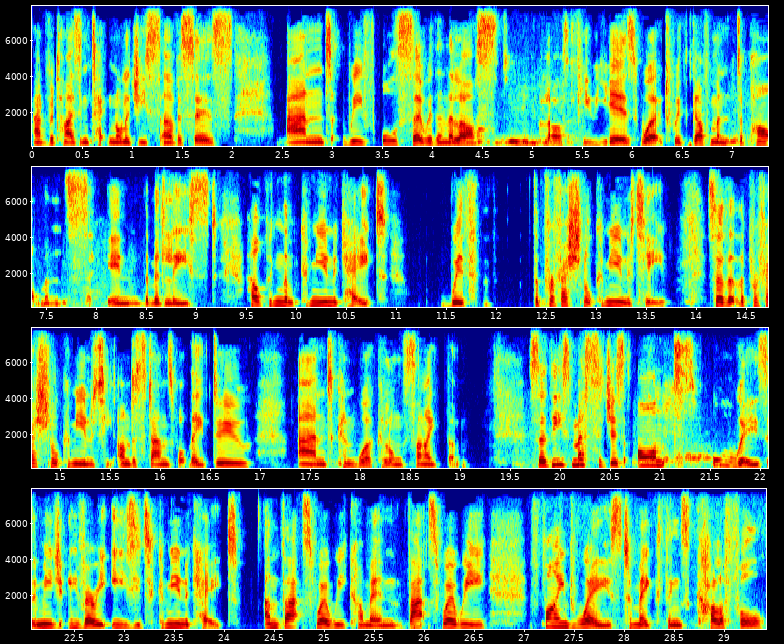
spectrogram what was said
advertising technology services. And we've also, within the last last few years, worked with government departments in the Middle East, helping them communicate with the professional community so that the professional community understands what they do and can work alongside them. So these messages aren't always immediately very easy to communicate. And that's where we come in. That's where we find ways to make things colourful,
